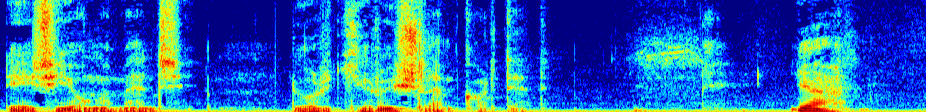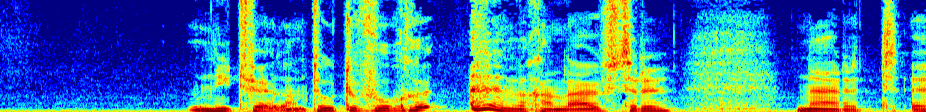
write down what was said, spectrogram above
deze jonge mensen... door het Jeruzalem kwartet. Ja, niet veel aan toe te voegen. We gaan luisteren naar het uh,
